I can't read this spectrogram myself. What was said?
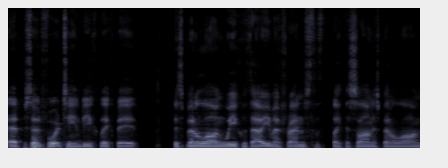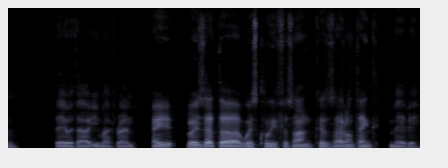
episode 14 be clickbait. It's been a long week without you, my friends. Like the song, it's been a long day without you, my friend. Are you, was that the Wiz Khalifa song? Because I don't think Maybe.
